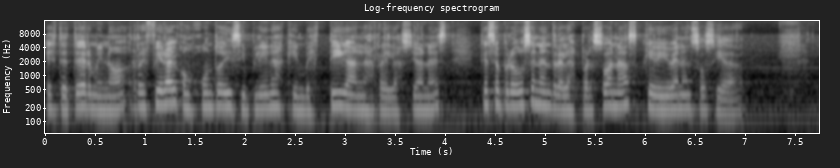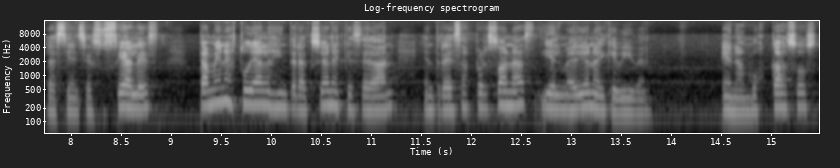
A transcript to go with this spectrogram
Este término refiere al conjunto de disciplinas que investigan las relaciones que se producen entre las personas que viven en sociedad. Las ciencias sociales también estudian las interacciones que se dan entre esas personas y el medio en el que viven. En ambos casos,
